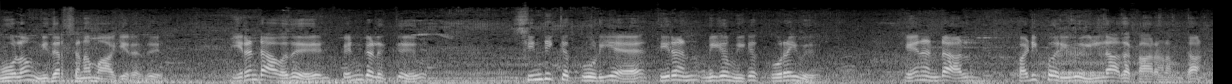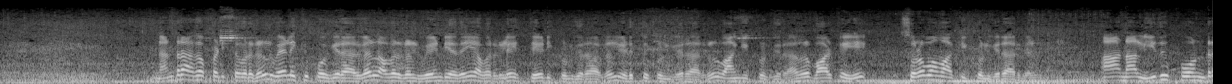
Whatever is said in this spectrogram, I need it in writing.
மூலம் நிதர்சனமாகிறது. இரண்டாவது பெண்களுக்கு சிந்திக்கக்கூடிய திறன் மிக மிக குறைவு. ஏனென்றால் படிப்பறிவு இல்லாத காரணம்தான். நன்றாக படித்தவர்கள் வேலைக்கு போகிறார்கள் அவர்கள் வேண்டியதை அவர்களே தேடிக்கொள்கிறார்கள் எடுத்துக்கொள்கிறார்கள் வாங்கிக் கொள்கிறார்கள் வாழ்க்கையை சுலபமாக்கிக் கொள்கிறார்கள். ஆனால் இது போன்ற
